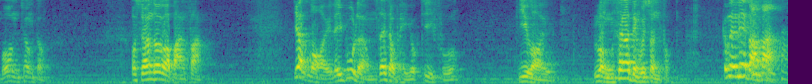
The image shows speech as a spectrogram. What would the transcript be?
唔好咁衝動。我想到一個辦法，一來李姑娘唔使受皮肉之苦，二來龍生一定會信服。咁有咩辦法？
